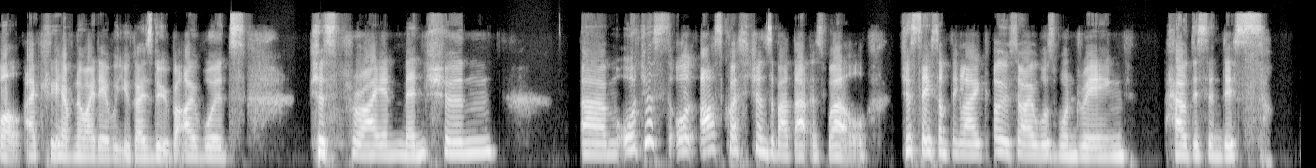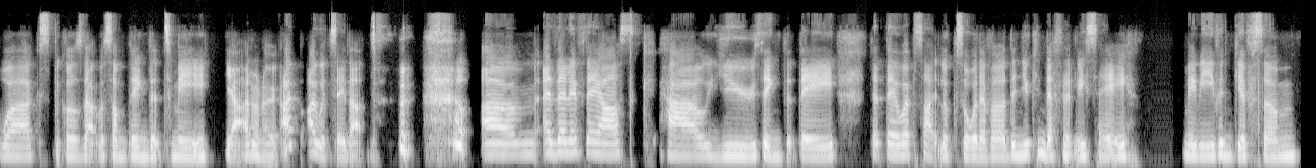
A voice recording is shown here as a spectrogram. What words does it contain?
well I actually have no idea what you guys do but I would just try and mention um or just or ask questions about that as well. Just say something like oh so I was wondering how this and this works because that was something that to me yeah i don't know. I, I would say that. Um and then if they ask how you think that they that their website looks or whatever then you can definitely say maybe even give some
